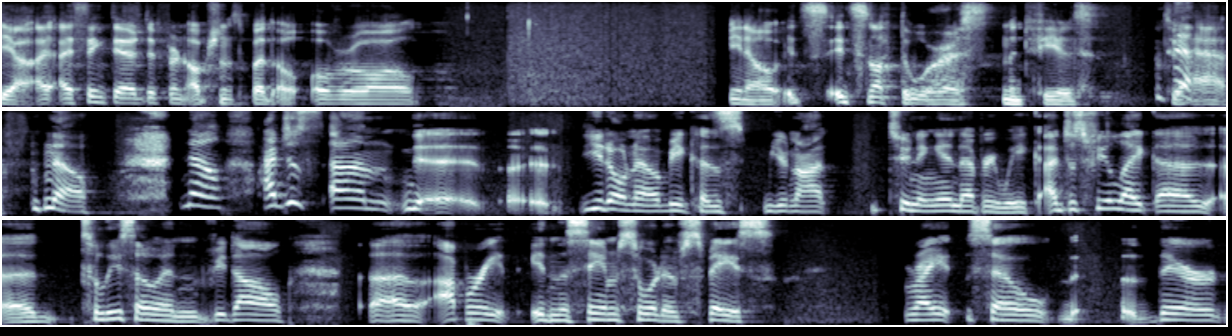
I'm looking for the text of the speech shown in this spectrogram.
yeah, I, I think there are different options, but overall you know, it's it's not the worst midfield to yeah, have. No, no. I just um, uh, you don't know because you're not tuning in every week. I just feel like uh, uh Tolisso and Vidal uh, operate in the same sort of space, right? So they're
